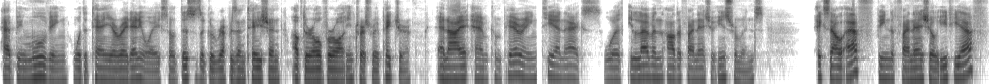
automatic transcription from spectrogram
have been moving with the 10-year rate anyway, so this is a good representation of their overall interest rate picture. And I am comparing TNX with 11 other financial instruments, XLF being the financial ETF,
